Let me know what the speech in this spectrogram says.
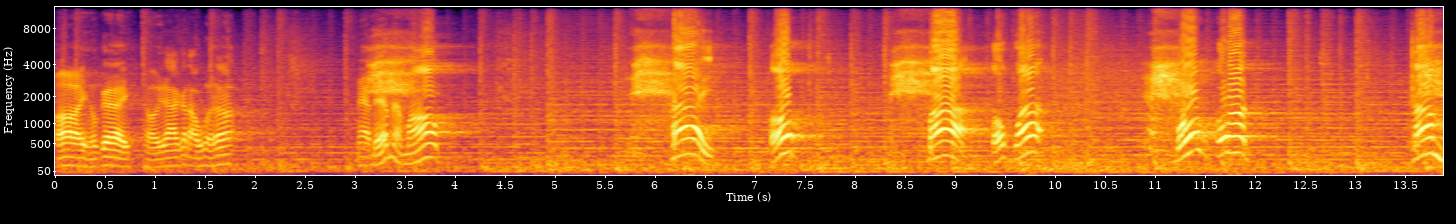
Rồi, ok. Rồi, ra cái đầu rồi đó. Nè, đếm nè, một. Hai. Tốt. Ba. Tốt quá. Bốn. Cố lên. Năm.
